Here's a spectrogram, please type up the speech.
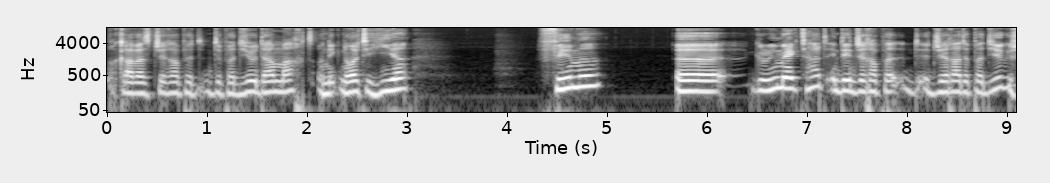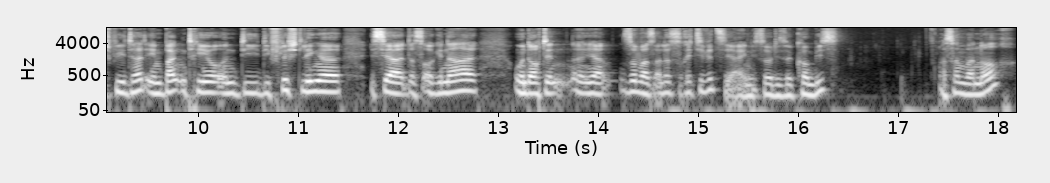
Auch gerade was Gerard Depardieu da macht und Nick Nolte hier Filme äh, geremaked hat, in denen Gerard, Gerard Depardieu gespielt hat, eben Bankentrio und die, die Flüchtlinge ist ja das Original und auch den, äh, ja, sowas alles richtig witzig eigentlich, so diese Kombis. Was haben wir noch?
